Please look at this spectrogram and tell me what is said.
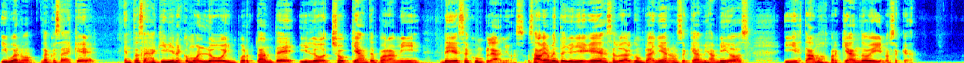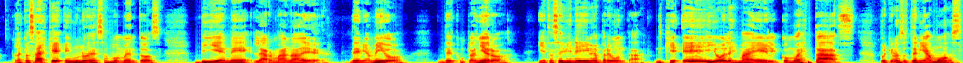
Y bueno, la cosa es que entonces aquí viene como lo importante y lo choqueante para mí de ese cumpleaños. O sea, obviamente yo llegué a saludar al cumpleañero, no sé qué, a mis amigos y estábamos parqueando y no sé qué. La cosa es que en uno de esos momentos viene la hermana de, de mi amigo, del cumpleañero. Y entonces viene y me pregunta, que, hey, hola Ismael, ¿cómo estás? Porque nosotros teníamos,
